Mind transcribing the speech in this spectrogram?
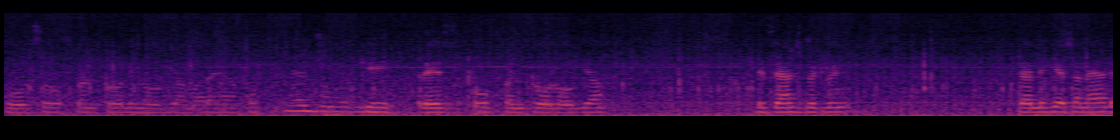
tools of controlling हो गया हमारा यहाँ पर। रेज ऑफ़ कंट्रोल हो गया। Difference between delegation and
